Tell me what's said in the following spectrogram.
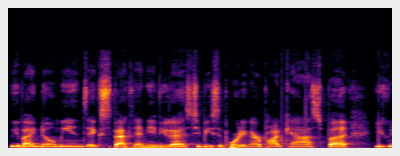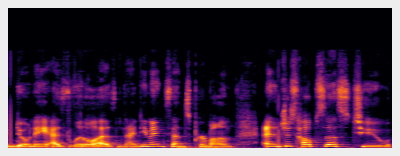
We by no means expect any of you guys to be supporting our podcast, but you can donate as little as 99 cents per month and it just helps us to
